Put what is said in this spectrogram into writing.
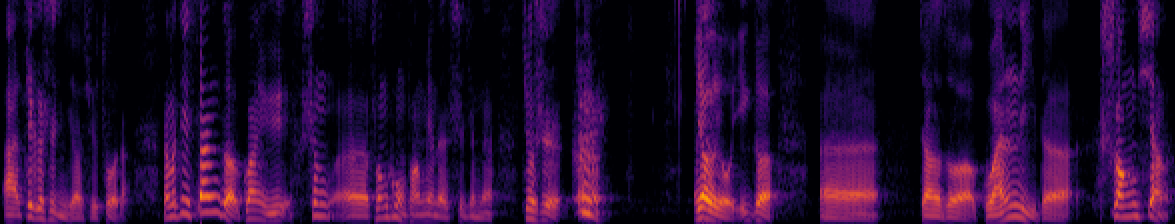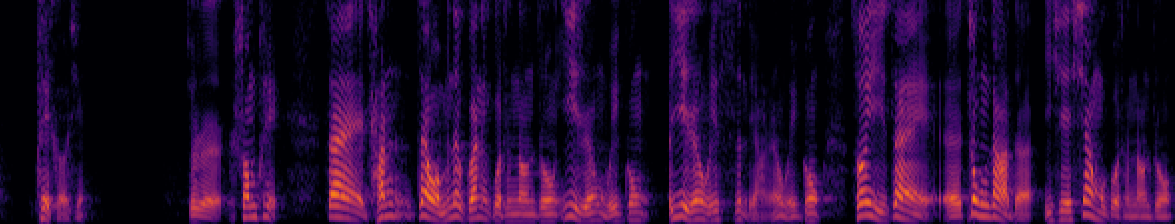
啊，这个是你要去做的。那么第三个关于声呃风控方面的事情呢，就是 要有一个呃叫做管理的双向配合性，就是双配。在长在我们的管理过程当中，一人为公，一人为私，两人为公。所以在呃重大的一些项目过程当中，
